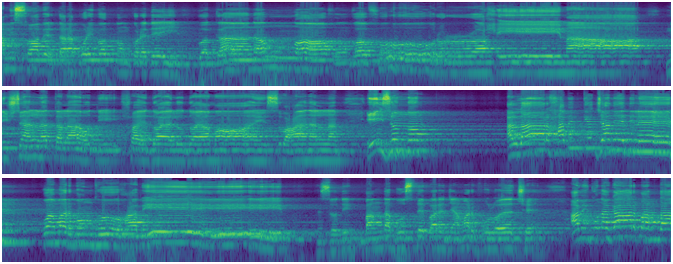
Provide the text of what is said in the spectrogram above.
আমি সবের দ্বারা পরিবর্তন করে দেই। আল্লাহ তালা দয়ালু, দয়াময় আল্লাহ এই জন্য আল্লাহর হাবিবকে জানিয়ে দিলেন, ও আমার বন্ধু হাবিব, যদি বান্দা বুঝতে পারে যে আমার ভুল হয়েছে আমি গুণাগার বান্দা।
